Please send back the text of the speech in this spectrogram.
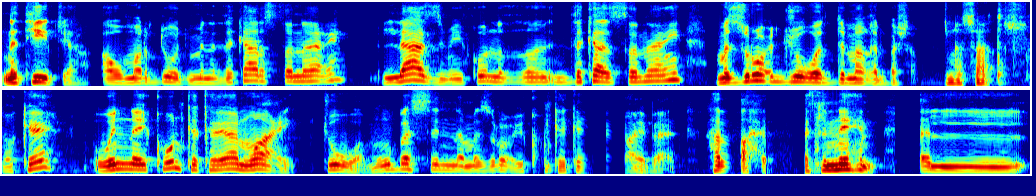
نتيجة أو مردود من الذكاء الاصطناعي لازم يكون الذكاء الاصطناعي مزروع جوا دماغ البشر. يا ساتر. أوكي؟ وإنه يكون ككيان واعي. جوا مو بس إنه مزروع يكون واعي بعد. هذا واحد. اثنين ال...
